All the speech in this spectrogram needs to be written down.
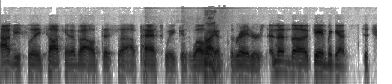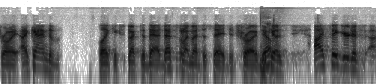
obviously talking about this uh, past week as well Right. against the Raiders, and then the game against Detroit. I kind of like expected that. That's what I meant to say, Detroit, Yep. because I figured if uh,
